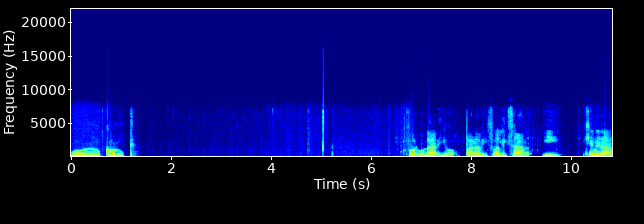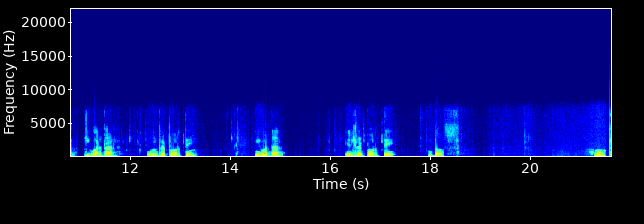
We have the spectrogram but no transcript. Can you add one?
Un commit formulario para visualizar y generar y guardar un reporte y guardar el reporte 2 ok.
